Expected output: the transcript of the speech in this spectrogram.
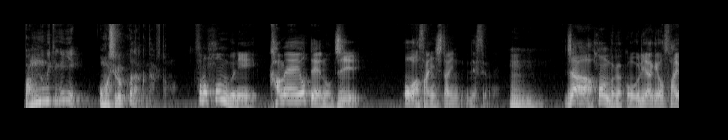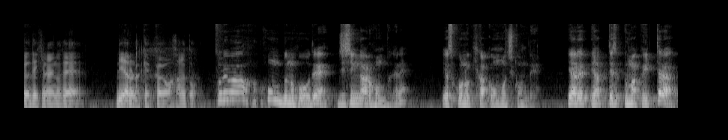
番組的に面白くなくなると思その本部に加盟予定の G をアサインしたいんですよねう。うん。じゃあ本部がこう売り上げを左右できないのでリアルな結果が分かるとそれは本部の方で自信がある本部でね、よし、この企画を持ち込んで、やれ、やってうまくいったら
